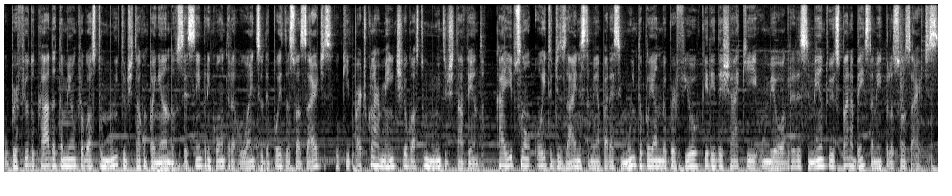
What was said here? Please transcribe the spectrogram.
O perfil do Kada também é um que eu gosto muito de estar acompanhando, você sempre encontra o antes e o depois das suas artes, o que particularmente eu gosto muito de estar vendo. KY8 Designs também aparece muito apoiando meu perfil, queria deixar aqui o meu agradecimento e os parabéns também pelas suas artes.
